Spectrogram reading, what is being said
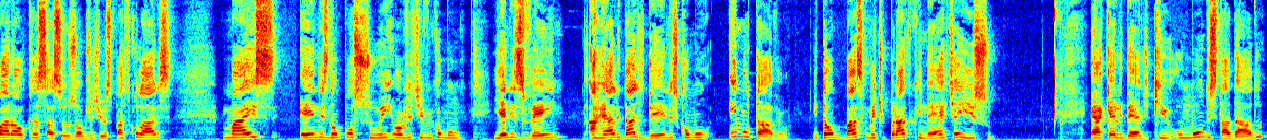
para alcançar seus objetivos particulares, mas eles não possuem um objetivo em comum. E eles veem a realidade deles como imutável. Então, basicamente, o prático inerte é isso. É aquela ideia de que o mundo está dado,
